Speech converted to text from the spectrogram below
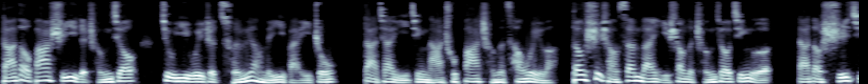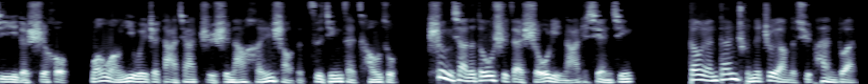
达到八十亿的成交，就意味着存量的一百亿中，大家已经拿出八成的仓位了。当市场三板以上的成交金额达到十几亿的时候，往往意味着大家只是拿很少的资金在操作，剩下的都是在手里拿着现金。当然，单纯的这样的去判断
